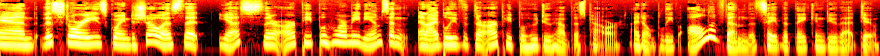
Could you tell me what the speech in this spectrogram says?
And this story is going to show us that, yes, there are people who are mediums, and, and I believe that there are people who do have this power. I don't believe all of them that say that they can do that do.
